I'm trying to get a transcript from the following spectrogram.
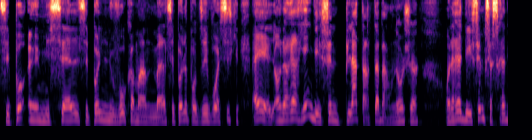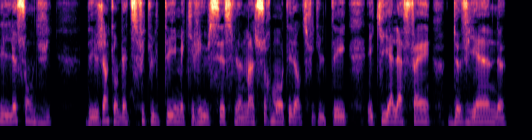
C'est pas un missel. C'est pas le nouveau commandement. C'est pas là pour dire voici ce que. Hey, on n'aurait rien que des films plates en tabarnouche. hein. On aurait des films, ça serait des leçons de vie. Des gens qui ont de la difficulté, mais qui réussissent finalement à surmonter leurs difficultés et qui, à la fin, deviennent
